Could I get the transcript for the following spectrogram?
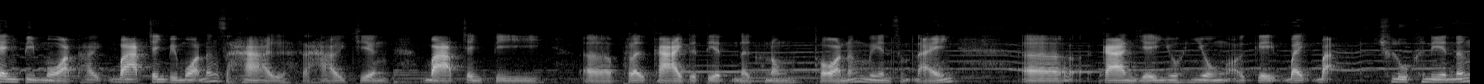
ចេញពីមាត់ហើយបាបចេញពីមាត់ហ្នឹងសាហាវសាហាវជាងបាបចេញពីផ្លូវកាយទៅទៀតនៅក្នុងធម៌ហ្នឹងមានសម្ដែងអឺការនិយាយញុះញង់ឲ្យគេបែកបាក់ឆ្លោះគ្នានឹង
